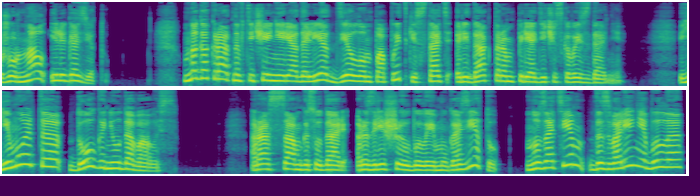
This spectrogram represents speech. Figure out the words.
журнал или газету. Многократно в течение ряда лет делал он попытки стать редактором периодического издания. Ему это долго не удавалось. раз сам государь разрешил было ему газету, но затем дозволение было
